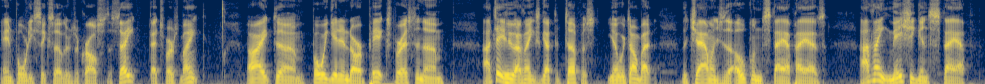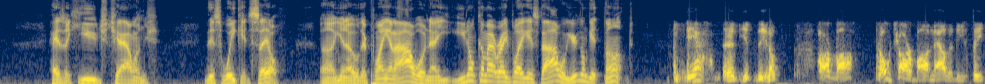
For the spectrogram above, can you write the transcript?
and 46 others across the state. That's First Bank. All right, um, before we get into our picks, Preston, um, I tell you who I think's got the toughest. You know, we're talking about the challenge the Oakland staff has. I think Michigan's staff has a huge challenge this week itself. Uh, you know, they're playing Iowa now. You don't come out ready to play against Iowa, you're going to get thumped. Yeah, uh, you, you know, Harbaugh, Coach Harbaugh, now that he's beat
